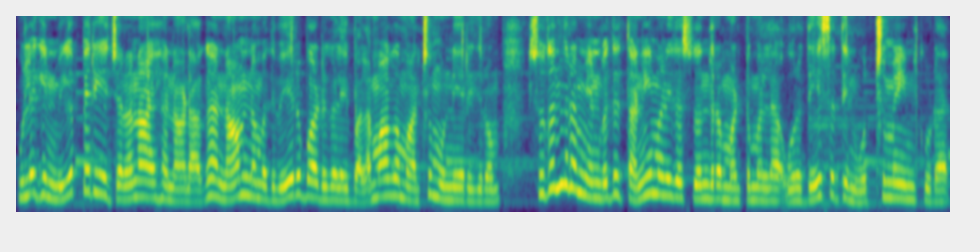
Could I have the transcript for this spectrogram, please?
உலகின் மிகப்பெரிய ஜனநாயக நாடாக நாம் நமது வேறுபாடுகளை பலமாக மாற்றி முன்னேறுகிறோம். சுதந்திரம் என்பது தனி மனித சுதந்திரம் மட்டுமல்ல ஒரு தேசத்தின் ஒற்றுமையும் கூட.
